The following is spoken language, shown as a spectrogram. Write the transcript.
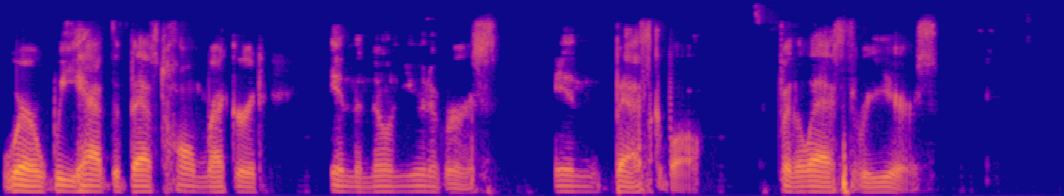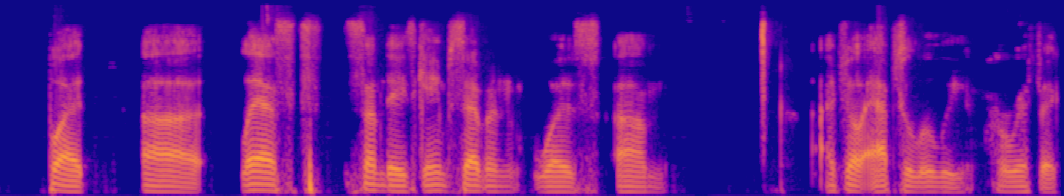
where we have the best home record in the known universe in basketball for the last three years. But uh, last Sunday's game seven was, um, I felt absolutely horrific.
